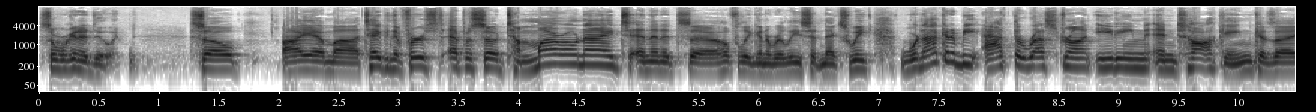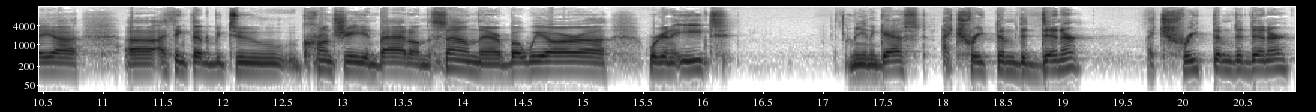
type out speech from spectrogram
So we're going to do it. So I am uh, taping the first episode tomorrow night, and then it's uh, hopefully going to release it next week. We're not going to be at the restaurant eating and talking because I uh, uh, I think that'll be too crunchy and bad on the sound there. But we are uh, we're going to eat. Me and a guest. I treat them to dinner. I treat them to dinner.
